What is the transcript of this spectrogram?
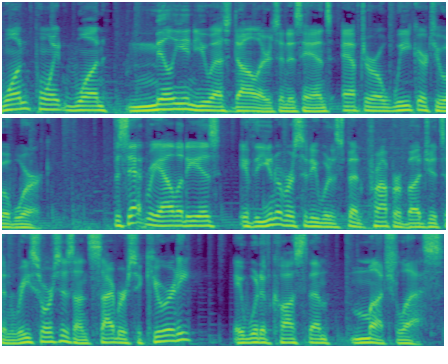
1.1 million US dollars in his hands after a week or two of work. The sad reality is, if the university would have spent proper budgets and resources on cybersecurity, it would have cost them much less.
